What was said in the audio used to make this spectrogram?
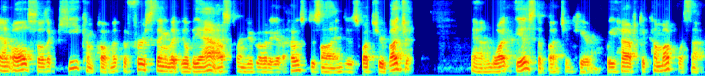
And also the key component, the first thing that you'll be asked when you go to get a house designed is what's your budget? And what is the budget here? We have to come up with that.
